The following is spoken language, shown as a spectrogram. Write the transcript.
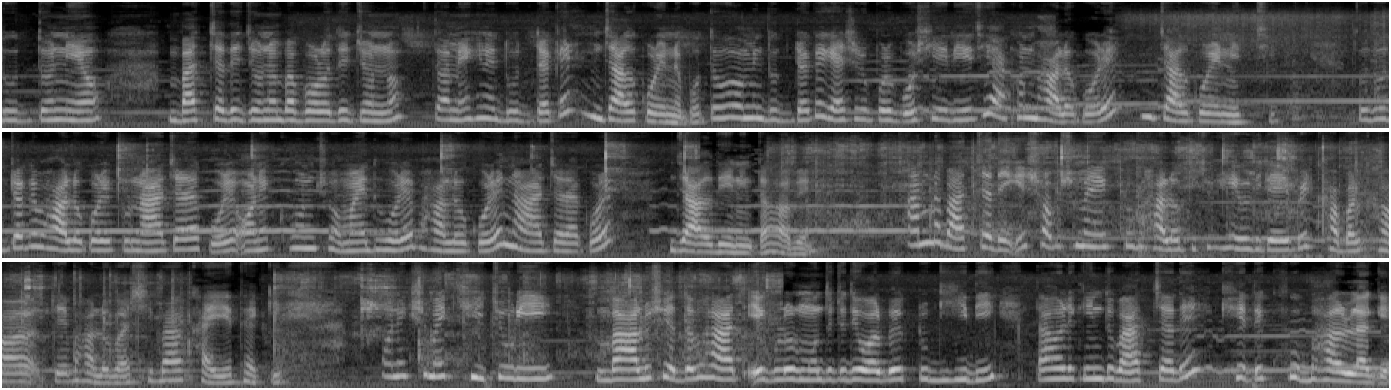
দুধ তো নেও বাচ্চাদের জন্য বা বড়দের জন্য। তো আমি এখানে দুধটাকে জাল করে নেব। তো আমি দুধটাকে গ্যাসের উপর বসিয়ে দিয়েছি, এখন ভালো করে জাল করে নিচ্ছি। তো দুধটাকে ভালো করে একটু নাড়াচাড়া করে অনেকক্ষণ সময় ধরে ভালো করে নাড়াচাড়া করে জাল দিয়ে নিতে হবে। আমরা বাচ্চাদেরকে সবসময় একটু ভালো কিছু হেলদি টাইপের খাবার খাওয়াতে ভালোবাসি বা খাইয়ে থাকি। অনেক সময় খিচুড়ি বা আলু সেদ্ধ ভাত এগুলোর মধ্যে যদি অল্প একটু ঘি দিই, তাহলে কিন্তু বাচ্চাদের খেতে খুব ভালো লাগে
